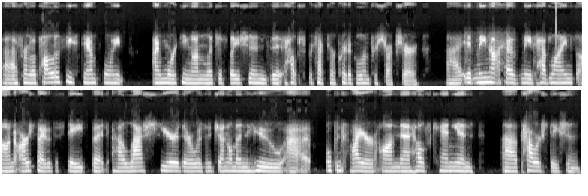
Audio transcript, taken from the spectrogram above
Uh, from a policy standpoint, I'm working on legislation that helps protect our critical infrastructure. Uh, it may not have made headlines on our side of the state, but uh, last year there was a gentleman who uh, opened fire on the Hells Canyon uh, power station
